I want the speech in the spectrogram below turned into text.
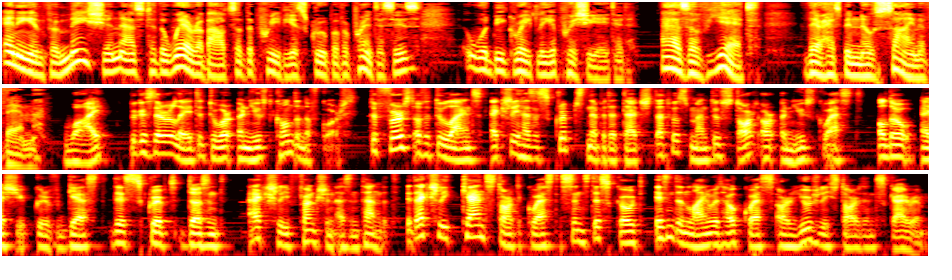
Any information as to the whereabouts of the previous group of apprentices would be greatly appreciated. As of yet, there has been no sign of them. Why? Because they're related to our unused content, of course. The first of the two lines actually has a script snippet attached that was meant to start our unused quest. Although, as you could have guessed, this script doesn't actually function as intended. It actually can't start the quest since this code isn't in line with how quests are usually started in Skyrim.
